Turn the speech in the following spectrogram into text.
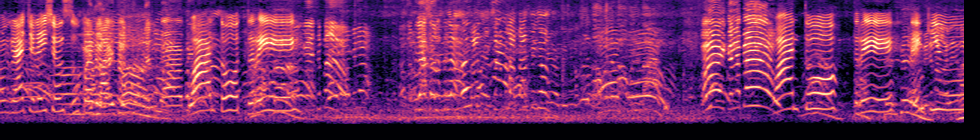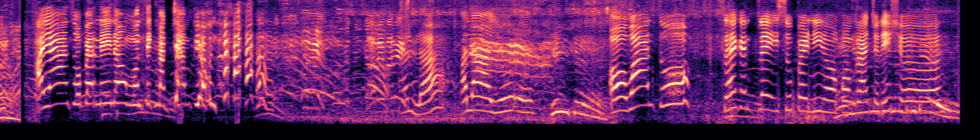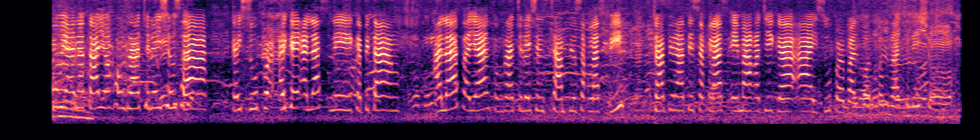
Congratulations, Super Balbon. One, two, three. One, two, three. Thank you. Ayan, Super Ninong, muntik mag-champion. Hala, kalayo eh. 15. Oh, one, two. Second place, Super Ninong. Congratulations. Uwi na tayo. Congratulations sa kay Super ay kay Alas ni Kapitang Alas. Ayan, congratulations champion sa Class B. Champion natin sa Class A mga kachika ay Super Balbon. Congratulations.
